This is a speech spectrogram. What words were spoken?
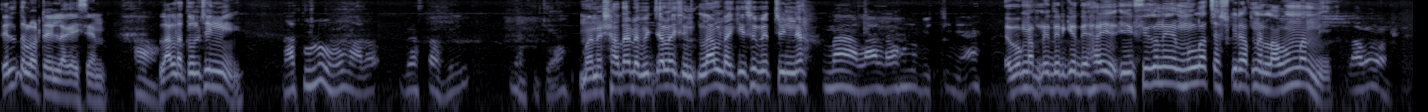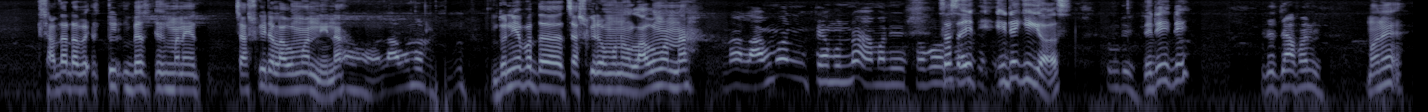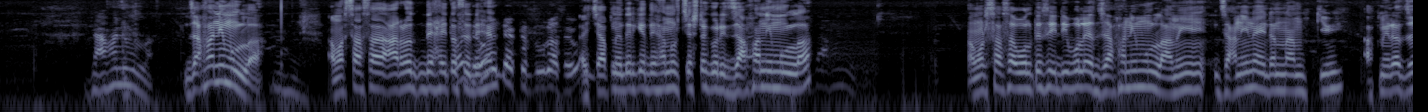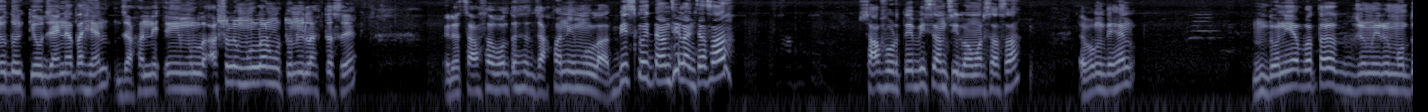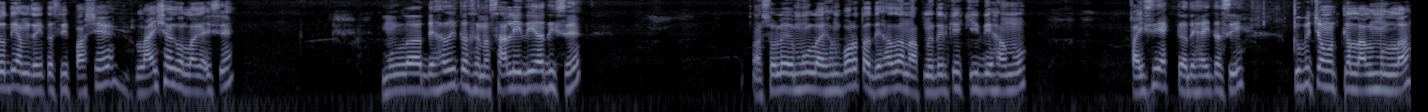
তেল তো লটারি লাগাইছেন। লালডা তুলছেন নি? না তুলো মারো ব্যস্ত আছি। মানে সাদাটা বেচ চালাইছেন লালটা কিছু বেচছেন না? না লালটা এখনও বেচছি না এবং আপনাদেরকে দেখাই এই সিজনে মূল্য চাষ করে আপনি লাভবান নি লাভবান? সাদাটা মানে চাষ করে লাভবান নি? না লাভবান ধনিয়া পাতা চাষ করে মানে লাভবান না? না লাভবান তেমন না মানে সব চাষ এটা কি গাছ? এটি এটি এটা জাপানি। মানে? জাপানি বললা জাপানি মূল্যা আমার চাষা আরও দেখাইতেছে দেখেন। আচ্ছা আপনাদেরকে দেখানোর চেষ্টা করি জাফানি মূল্যা আমার চাচা বলতেছে এটি বলে জাফানি মূল্যা আমি জানি না এটার নাম কি। আপনারা যদি কেউ যাই না থাকেন জাফানি এই মোল্লা আসলে মূল্যার মতনই লাগতেছে। এটা চাচা বলতেছে জাফানি মূল্যা বীজ কইতে আনছিলেন চাচা? সাফরতে বিষ আনছিল আমার চাচা। এবং দেখেন ধনিয়া পাতা জমির মধ্য দিয়ে আমি যাইতেছি পাশে লাই শাকও লাগাইছে। মূল্যা দেখা যাইতেছে না, চালি দিয়া দিছে। আসলে মূল্লা এখন বড়টা দেখা যায় না, আপনাদেরকে কি দেখামো? পাইছি একটা, দেখাইতাছি। খুবই চমৎকার লাল মূল্যা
